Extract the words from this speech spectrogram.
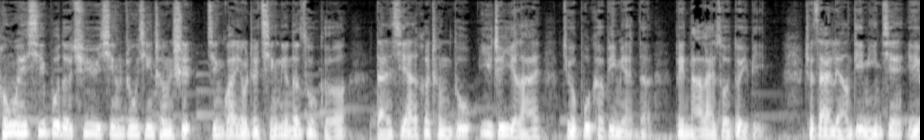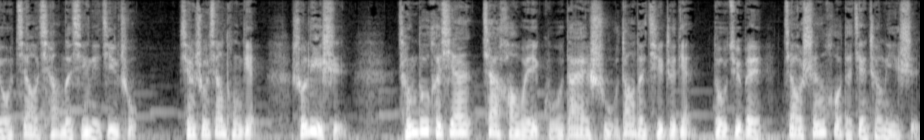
同为西部的区域性中心城市，尽管有着秦岭的阻隔，但西安和成都一直以来就不可避免地被拿来做对比，这在两地民间也有较强的心理基础。先说相同点，说历史。”成都和西安恰好为古代蜀道的起止点，都具备较深厚的建成历史。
